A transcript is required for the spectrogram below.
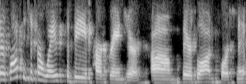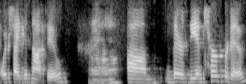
There's lots of different ways to be a park ranger. Um, there's law enforcement, which I did not do. uh-huh. Um, there's the interpretive,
